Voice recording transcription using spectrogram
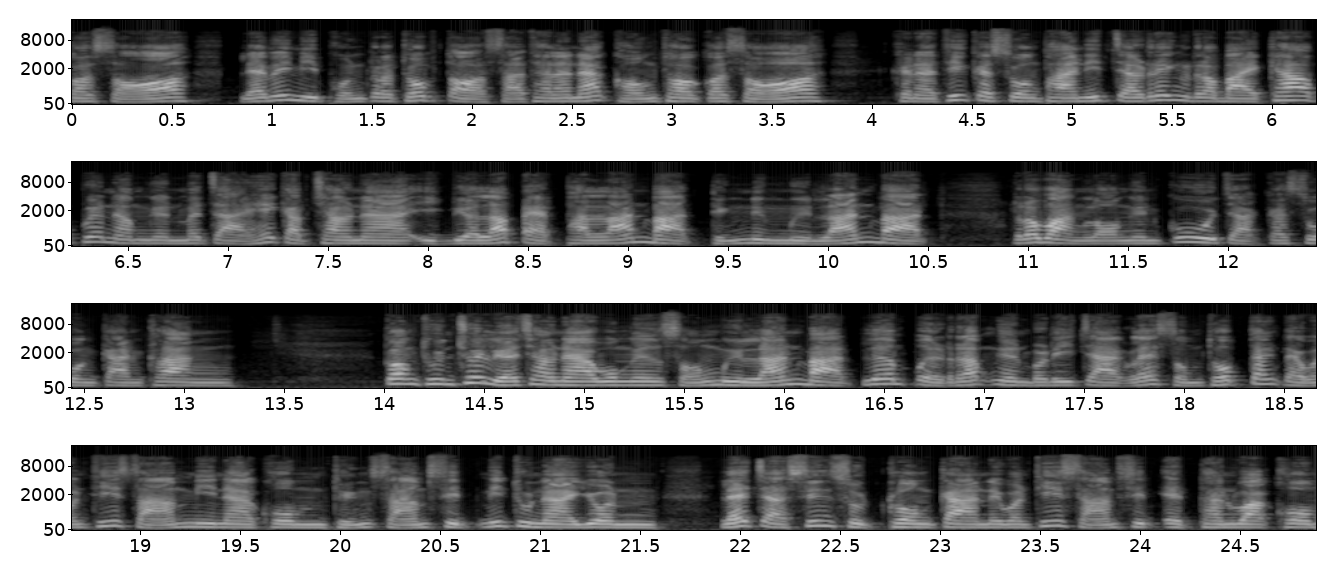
กสและไม่มีผลกระทบต่อสาธารณะของทกส ขณะที่กระทรวงพาณิชย์จะเร่งระบายข้าวเพื่อนำเงินมาจ่ายให้กับชาวนาอีกเดือนละ 8,000 ล้านบาทถึง 10,000 ล้านบาท ระหว่างรอเงินกู้จากกระทรวงการคลัง กองทุนช่วยเหลือชาวนาวงเงิน 20,000 ล้านบาท เริ่มเปิดรับเงินบริจาคและสมทบตั้งแต่วันที่ 3 มีนาคมถึง 30 มิถุนายน และจะสิ้นสุดโครงการในวันที่ 31 ธันวาคม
